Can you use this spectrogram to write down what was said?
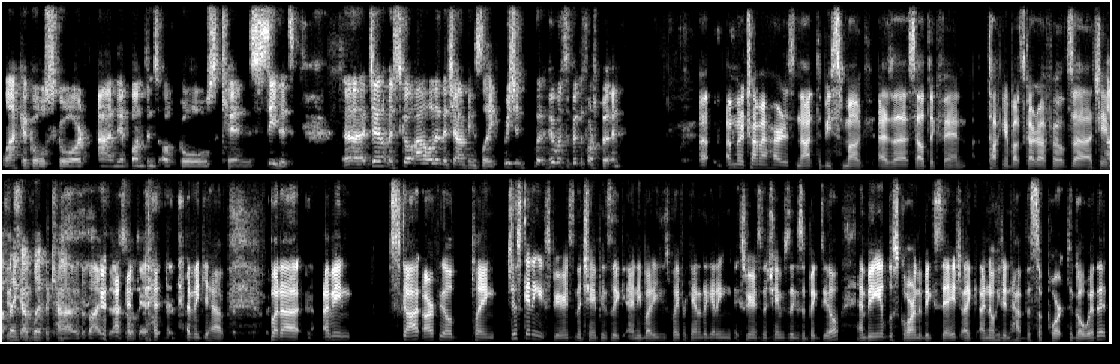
lack of goals scored, and the abundance of goals conceded. Uh, gentlemen, Scott Allen in the Champions League. We should. Who wants to put the first boot in? I'm going to try my hardest not to be smug as a Celtic fan talking about Scott Arfield's uh, I Champions think I've let the cat out of the bag. That's okay. I, I think you have. But uh, I mean, Scott Arfield playing, just getting experience in the Champions League. Anybody who's played for Canada getting experience in the Champions League is a big deal, and being able to score on the big stage. I, I know he didn't have the support to go with it,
